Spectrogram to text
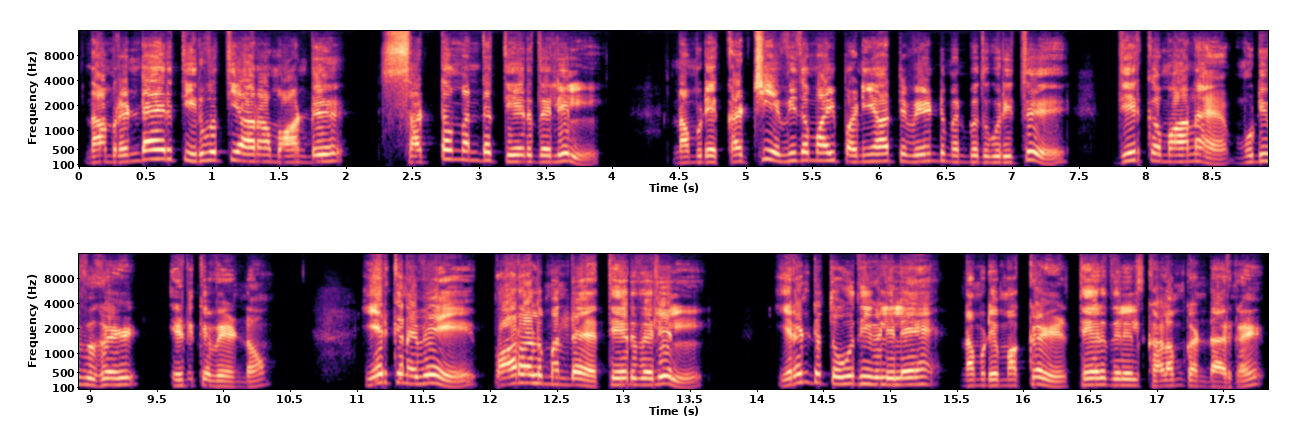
நாம் ரெண்டாயிரத்தி இருபத்தி ஆறாம் ஆண்டு சட்டமன்ற தேர்தலில் நம்முடைய கட்சி எவ்விதமாய் பணியாற்ற வேண்டும் என்பது குறித்து தீர்க்கமான முடிவுகள் எடுக்க வேண்டும். ஏற்கனவே பாராளுமன்ற தேர்தலில் இரண்டு தொகுதிகளிலே நம்முடைய மக்கள் தேர்தலில் களம் கண்டார்கள்.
